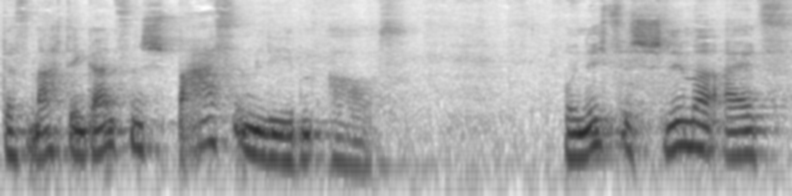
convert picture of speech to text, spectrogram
Das macht den ganzen Spaß im Leben aus. Und nichts ist schlimmer als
